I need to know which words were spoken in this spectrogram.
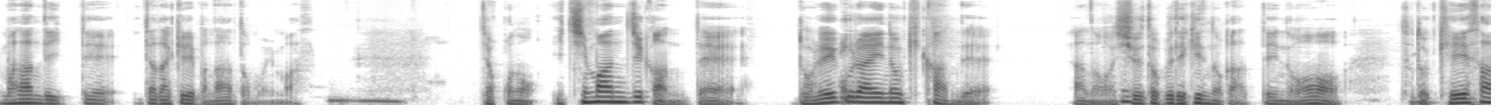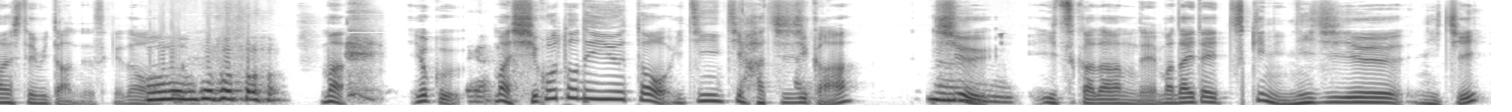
学んでいっていただければなと思います。じゃあこの1万時間ってどれぐらいの期間で、あの、習得できるのかっていうのをちょっと計算してみたんですけど、おー。よく、まあ仕事で言うと1日8時間、週5日なんで、まあ大体月に20日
